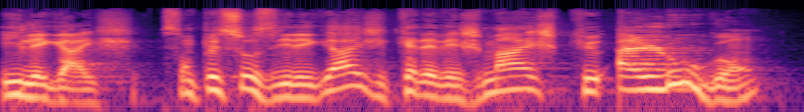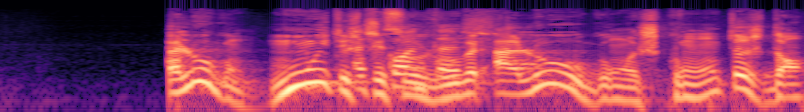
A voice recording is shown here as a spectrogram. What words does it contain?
Ilegais. São pessoas ilegais e cada vez mais que alugam alugam. Muitas As pessoas contas. do Uber alugam as contas, dão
